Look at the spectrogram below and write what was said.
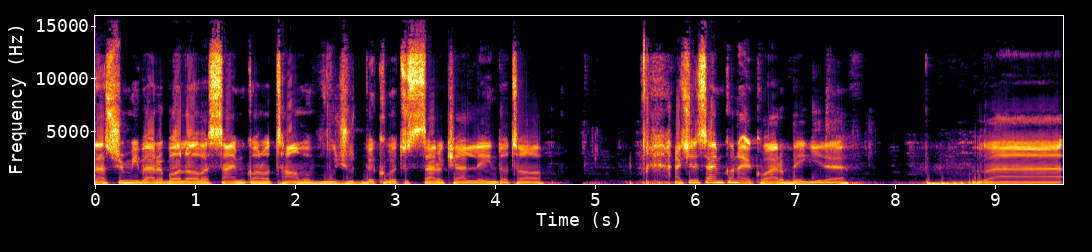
دستشو می‌بره بالا و سعی می‌کنه و تمام وجود بکوبه تو سر و کله این دوتا. actually سعی می‌کنه اکوه رو بگیره و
